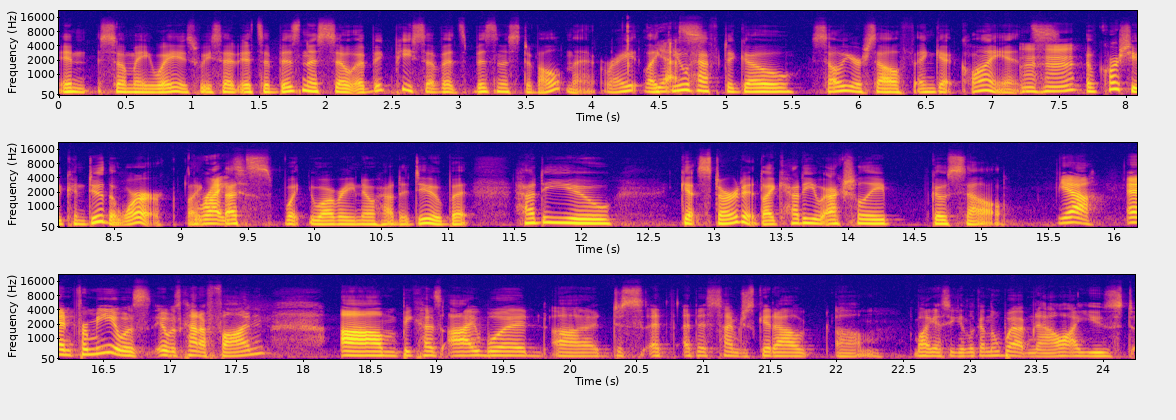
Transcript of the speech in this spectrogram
in so many ways, we said it's a business. So, a big piece of it's business development, right? Like, you have to go sell yourself and get clients. Mhm. Of course, you can do the work. Like, Right. that's what you already know how to do. But how do you get started? Like, how do you actually go sell? Yeah, and for me, it was it was kind of fun um, because I would uh, just at, at this time just get out. Um, well, I guess you can look on the web now. I used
